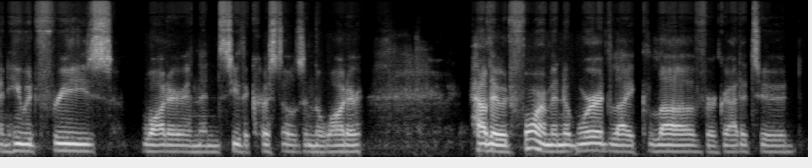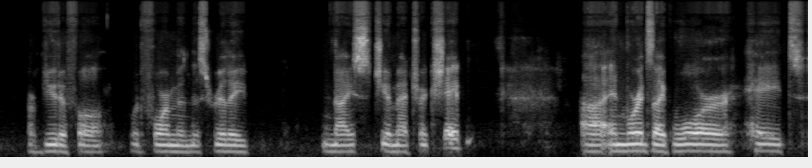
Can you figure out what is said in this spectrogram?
and he would freeze water and then see the crystals in the water how they would form. And a word like love or gratitude or beautiful would form in this really nice geometric shape uh, and words like war hate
